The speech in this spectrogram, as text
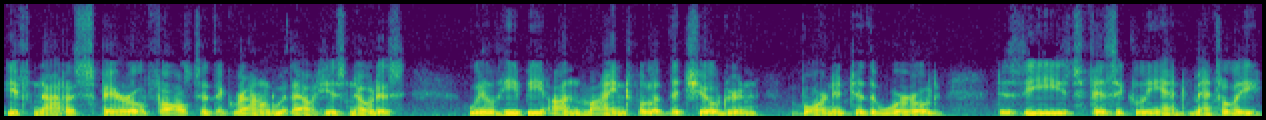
If not a sparrow falls to the ground without his notice, will he be unmindful of the children born into the world, diseased physically and mentally,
